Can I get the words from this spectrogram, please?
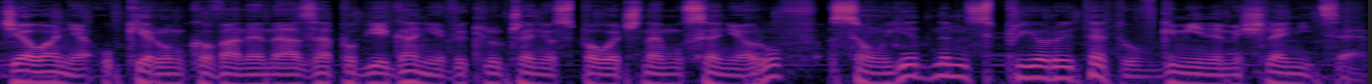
Działania ukierunkowane na zapobieganie wykluczeniu społecznemu seniorów są jednym z priorytetów gminy Myślenice.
